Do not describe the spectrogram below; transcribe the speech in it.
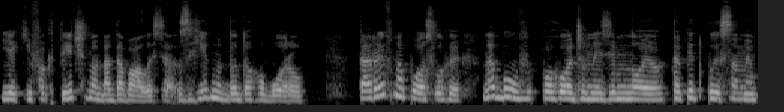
які фактично надавалися згідно до договору. Тариф на послуги не був погоджений зі мною та підписаним,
